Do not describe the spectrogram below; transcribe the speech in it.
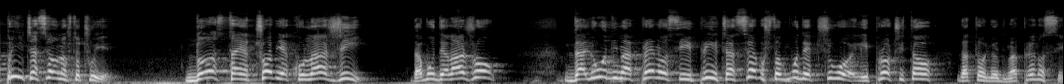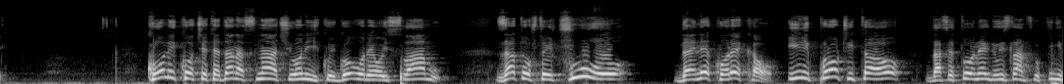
priča sve ono što čuje. Dosta je čovjeku laži, da bude lažov, da ljudima prenosi i priča sve što bude čuo ili pročitao, da to ljudima prenosi. Koliko ćete danas naći onih koji govore o islamu, zato što je čuo da je neko rekao ili pročitao da se to negdje u islamskoj knjigi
